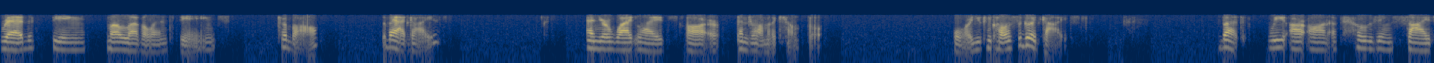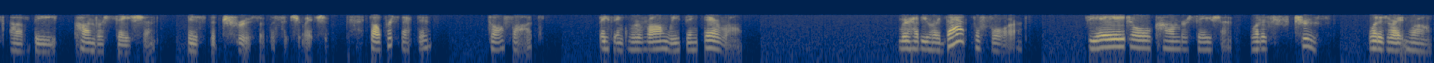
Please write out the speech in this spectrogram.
Red being malevolent beings, cabal, the bad guys, and your white lights are Andromeda Council. Or you can call us the good guys. But we are on opposing sides of the conversation, is the truth of the situation. It's all perspective, it's all thought. They think we're wrong, we think they're wrong. Where have you heard that before? The age old conversation. What is truth? What is right and wrong?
